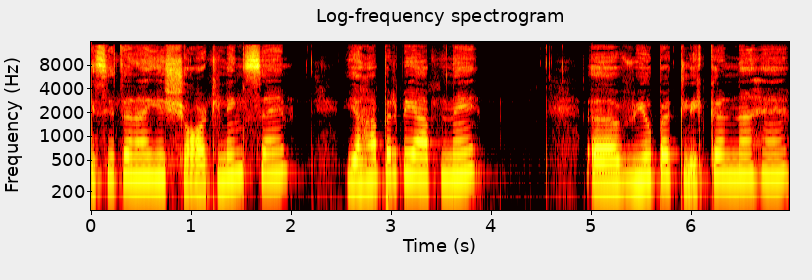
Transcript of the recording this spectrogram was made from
इसी तरह ये शॉर्ट लिंक्स हैं। यहाँ पर भी आपने व्यू पर क्लिक करना है।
